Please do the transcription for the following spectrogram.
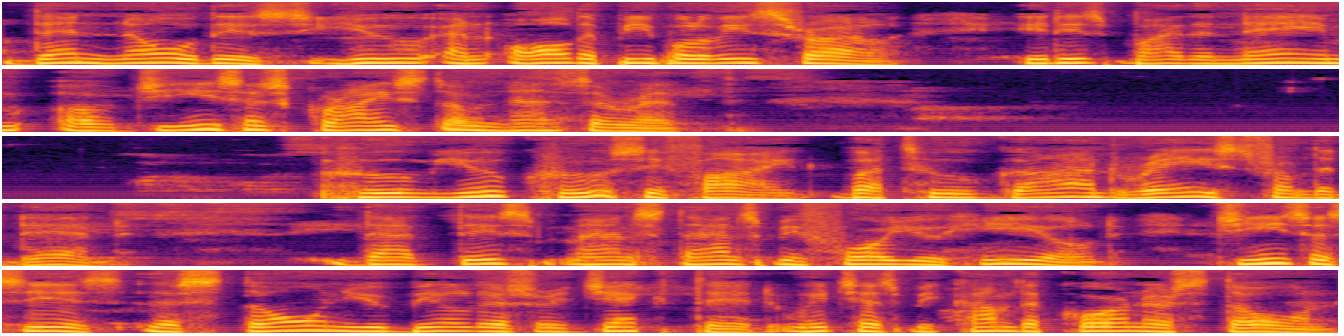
then know this, you and all the people of Israel. It is by the name of Jesus Christ of Nazareth, whom you crucified, but who God raised from the dead, that this man stands before you healed. Jesus is the stone you builders rejected, which has become the cornerstone.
